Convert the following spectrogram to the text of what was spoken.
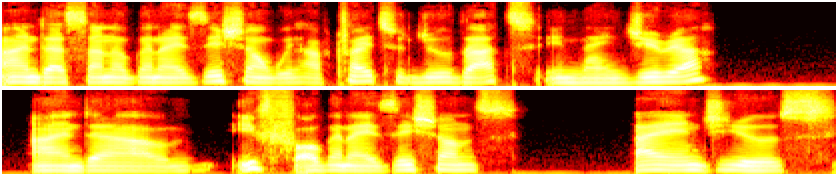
And as an organization, we have tried to do that in Nigeria. And um, if organizations NGOs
